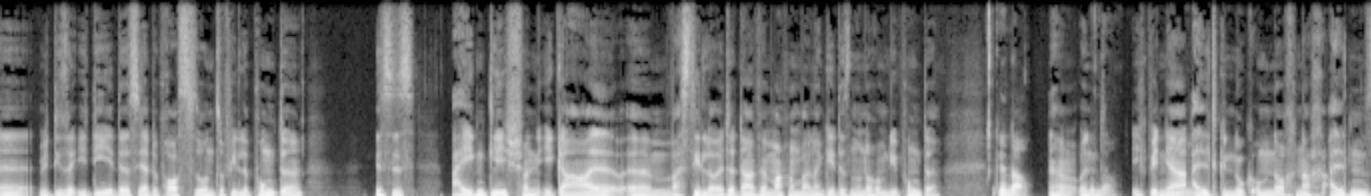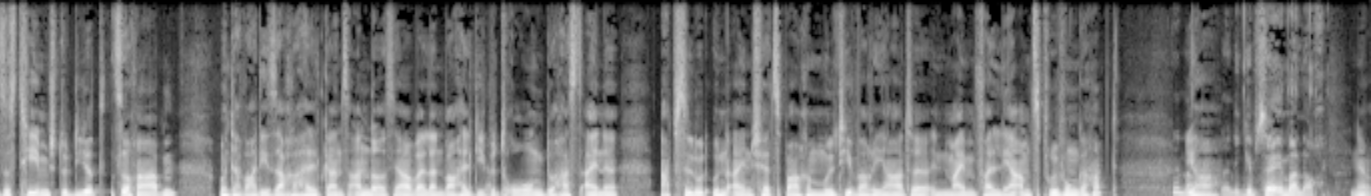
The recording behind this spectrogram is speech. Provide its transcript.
äh, mit dieser Idee des, ja, du brauchst so und so viele Punkte, ist es eigentlich schon egal, ähm, was die Leute dafür machen, weil dann geht es nur noch um die Punkte. Genau. Ja, und genau. ich bin ja mhm. alt genug, um noch nach alten Systemen studiert zu haben. Und da war die Sache halt ganz anders, ja, weil dann war halt die ja. Bedrohung, du hast eine absolut uneinschätzbare Multivariate, in meinem Fall Lehramtsprüfung gehabt. Genau. Ja. Die gibt's ja immer noch. Ja.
